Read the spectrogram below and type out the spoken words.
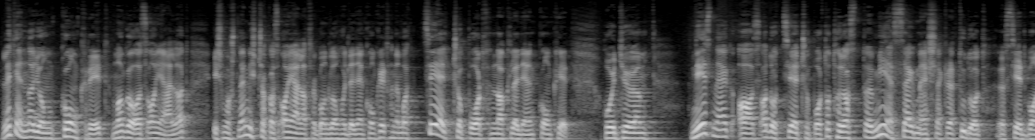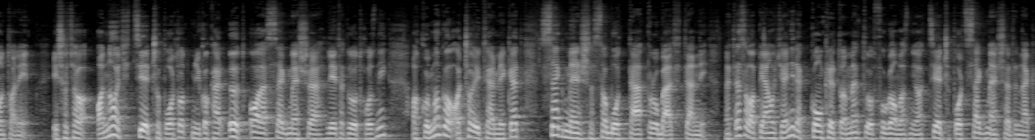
legyen nagyon konkrét maga az ajánlat, és most nem is csak az ajánlatra gondolom, hogy legyen konkrét, hanem a célcsoportnak legyen konkrét. Hogy nézd meg az adott célcsoportot, hogy azt milyen szegmensekre tudod szétbontani és hogyha a nagy célcsoportot mondjuk akár 5 alszegmensre létre tudod hozni, akkor maga a csali terméket szegmensre szabottá próbált tenni. Mert ez alapján, hogyha ennyire konkrétan meg tudod fogalmazni a célcsoport szegmensednek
